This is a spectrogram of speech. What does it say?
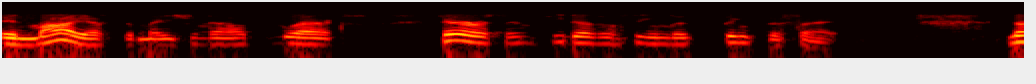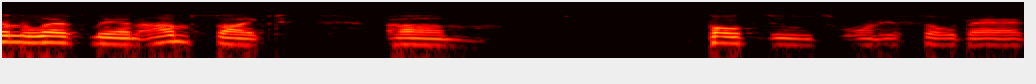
in my estimation. Now, if you ask Harrison, he doesn't seem to think the same. Nonetheless, man, I'm psyched. Um, both dudes want it so bad.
